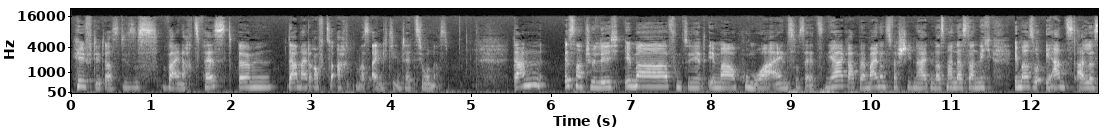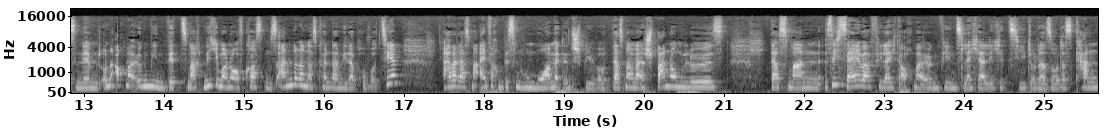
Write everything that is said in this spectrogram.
hilft dir das, dieses Weihnachtsfest, ähm, da mal drauf zu achten, was eigentlich die Intention ist. Dann ist natürlich immer, funktioniert immer, Humor einzusetzen. Ja, gerade bei Meinungsverschiedenheiten, dass man das dann nicht immer so ernst alles nimmt und auch mal irgendwie einen Witz macht. Nicht immer nur auf Kosten des anderen, das könnte dann wieder provozieren. Aber dass man einfach ein bisschen Humor mit ins Spiel wird, dass man mal Spannung löst, dass man sich selber vielleicht auch mal irgendwie ins Lächerliche zieht oder so. Das kann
